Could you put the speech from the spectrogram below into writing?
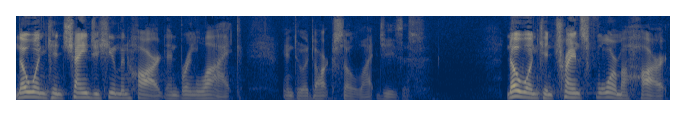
No one can change a human heart and bring light into a dark soul like Jesus. No one can transform a heart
